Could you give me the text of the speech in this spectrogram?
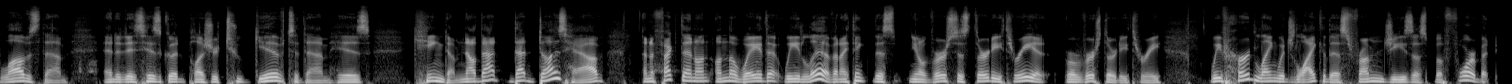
loves them and it is his good pleasure to give to them his kingdom. Now that that does have an effect then on, on the way that we live. And I think this, you know, verses 33 or verse 33, we've heard language like this from Jesus before, but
